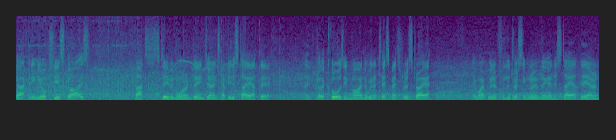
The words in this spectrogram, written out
darkening Yorkshire skies. But Stephen Warren and Dean Jones happy to stay out there. They've got a cause in mind to win a test match for Australia. They won't win it from the dressing room. They're going to stay out there and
